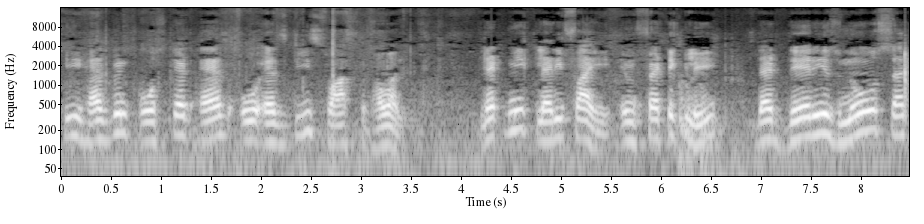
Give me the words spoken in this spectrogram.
he has been posted as OSD Swasth Bhavan. Let me clarify emphatically that there is no such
